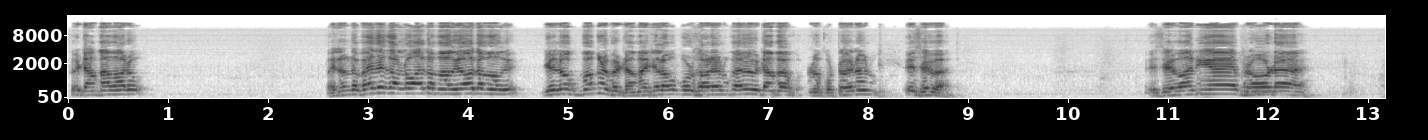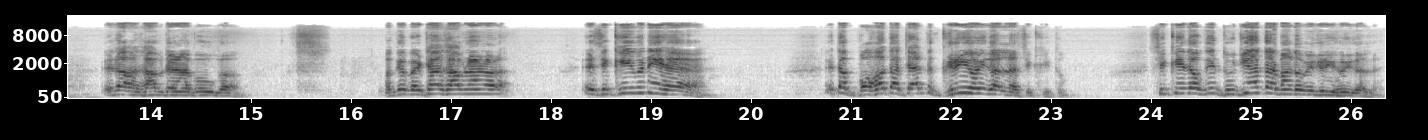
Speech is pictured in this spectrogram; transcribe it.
ਫਿਰ ਡਾਂਗਾ ਮਾਰੋ। ਪਹਿਲਾਂ ਤਾਂ ਵਾਅਦੇ ਕਰ ਲਓ ਆ ਦਵਾਂਗੇ, ਉਹ ਦਵਾਂਗੇ। ਜੇ ਲੋਕ ਮੰਗਣ ਫਿਰ ਡਾਂਗਾ ਚਲਾਓ, ਪੁਲਿਸ ਵਾਲਿਆਂ ਨੂੰ ਕਹੋ ਵੀ ਡਾਂਗਾ ਨਾ ਕੁੱਟੋ ਇਹਨਾਂ ਨੂੰ। ਇਹ ਸੇਵਾ ਇਹ ਸੇਵਾ ਨਹੀਂ ਹੈ ਫਰਾਡ ਹੈ। ਇਹਦਾ ਹਿਸਾਬ ਦੇਣਾ ਪਊਗਾ। ਅੱਗੇ ਬੈਠਾ ਹਿਸਾਬ ਲੈਣ ਵਾਲਾ। ਇਹ ਸਿੱਖੀ ਵੀ ਨਹੀਂ ਹੈ। ਇਹ ਤਾਂ ਬਹੁਤ ਅਤਿਅੰਤ ਗਰੀ ਹੋਈ ਗੱਲ ਹੈ ਸਿੱਖੀ ਤੋਂ। ਸਿੱਖੀ ਤੋਂ ਕੀ ਦੂਜੀਆਂ ਧਰਮਾਂ ਤੋਂ ਵਿਗਰੀ ਹੋਈ ਗੱਲ ਹੈ।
